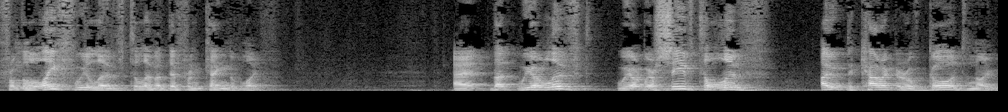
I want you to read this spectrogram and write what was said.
from the life we live to live a different kind of life. Uh, that we are lived, we are we're saved to live out the character of God now,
